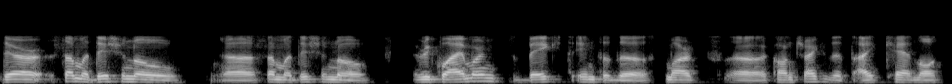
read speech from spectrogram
There are some additional uh, some additional requirements baked into the smart uh, contract that I cannot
